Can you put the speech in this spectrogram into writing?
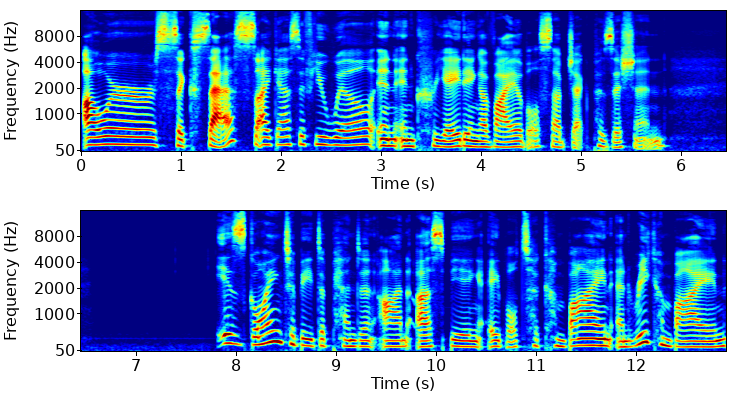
our success, I guess, if you will, in, in creating a viable subject position is going to be dependent on us being able to combine and recombine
